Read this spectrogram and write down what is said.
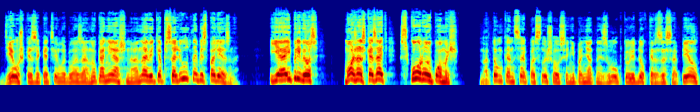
Девушка закатила глаза. «Ну, конечно, она ведь абсолютно бесполезна. Я и привез. Можно сказать, скорую помощь!» На том конце послышался непонятный звук, то ли доктор засопел,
